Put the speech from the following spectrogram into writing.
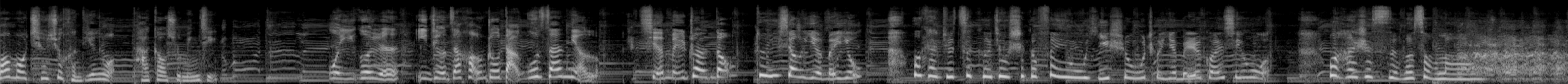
王某情绪很低落，他告诉民警：“我一个人已经在杭州打工三年了，钱没赚到，对象也没有，我感觉自个就是个废物，一事无成，也没人关心我，我还是死了算了。”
